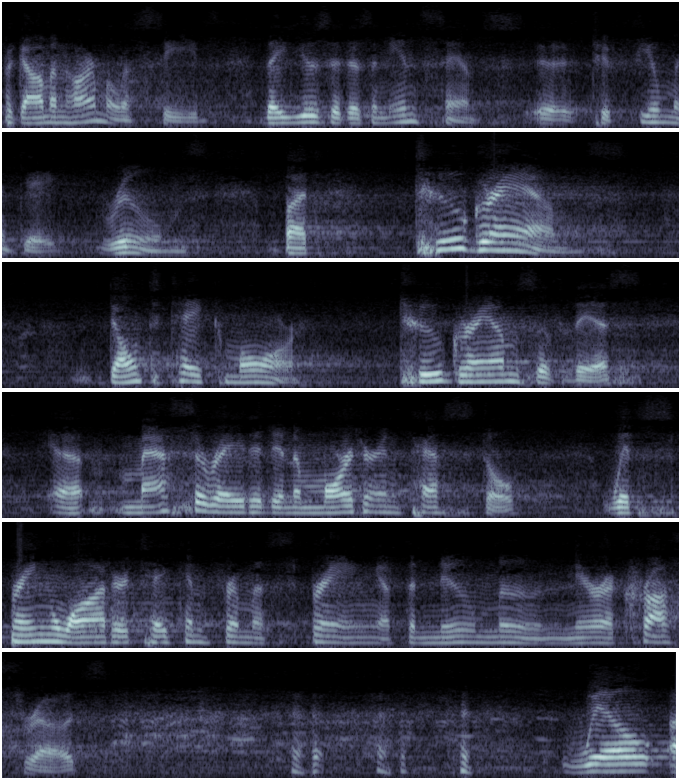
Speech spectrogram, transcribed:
Pergamum harmala seeds. They use it as an incense uh, to fumigate rooms. But two grams, don't take more. Two grams of this, uh, macerated in a mortar and pestle, with spring water taken from a spring at the new moon near a crossroads will uh,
